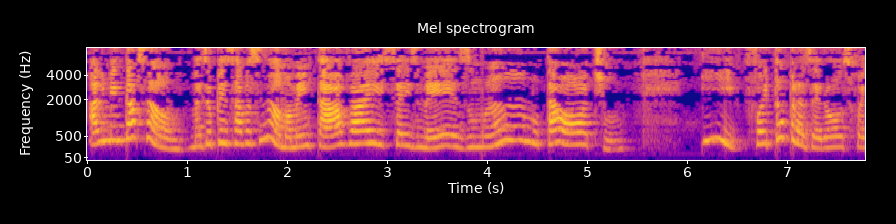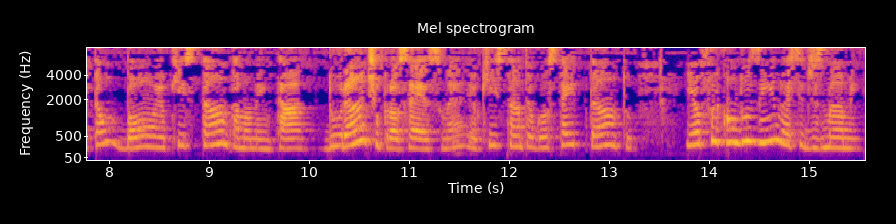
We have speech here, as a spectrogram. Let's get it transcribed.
alimentação. Mas eu pensava assim, não, amamentar vai seis meses, um ano, tá ótimo. E foi tão prazeroso, foi tão bom, eu quis tanto amamentar durante o processo, né? Eu quis tanto, eu gostei tanto. E eu fui conduzindo esse desmame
